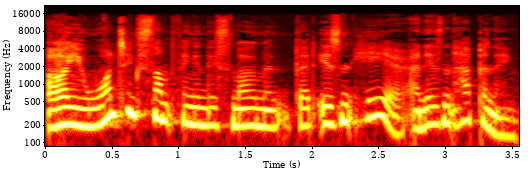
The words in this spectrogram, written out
Are you wanting something in this moment that isn't here and isn't happening?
